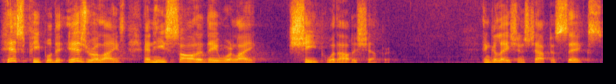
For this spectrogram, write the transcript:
his people, the Israelites, and he saw that they were like sheep without a shepherd. In Galatians chapter 6,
